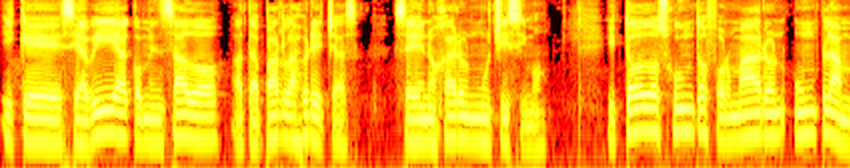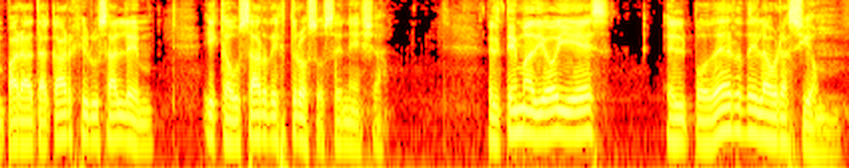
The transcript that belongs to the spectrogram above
y que se había comenzado a tapar las brechas, se enojaron muchísimo. Y todos juntos formaron un plan para atacar Jerusalén y causar destrozos en ella. El tema de hoy es el poder de la oración.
